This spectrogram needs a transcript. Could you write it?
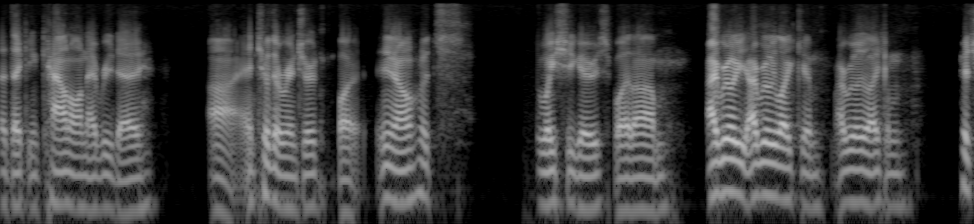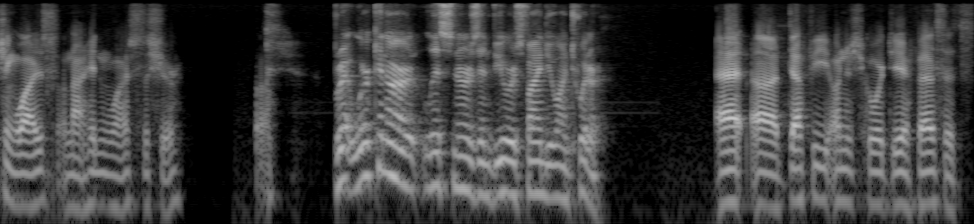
that they can count on every day uh, until they're injured. But you know, it's the way she goes. But um, I really, I really like him. I really like him pitching wise, not hitting wise this year. So. Brett, where can our listeners and viewers find you on Twitter? At uh, Deafy underscore DFS. It's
